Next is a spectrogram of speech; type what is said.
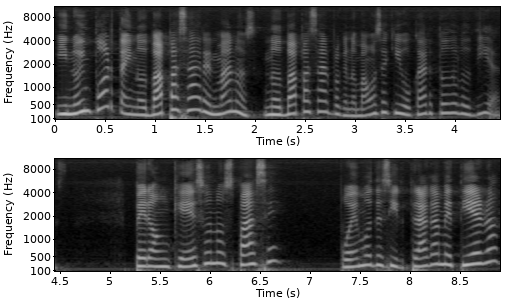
Y no importa, y nos va a pasar, hermanos. Nos va a pasar porque nos vamos a equivocar todos los días. Pero aunque eso nos pase, podemos decir, trágame tierra,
